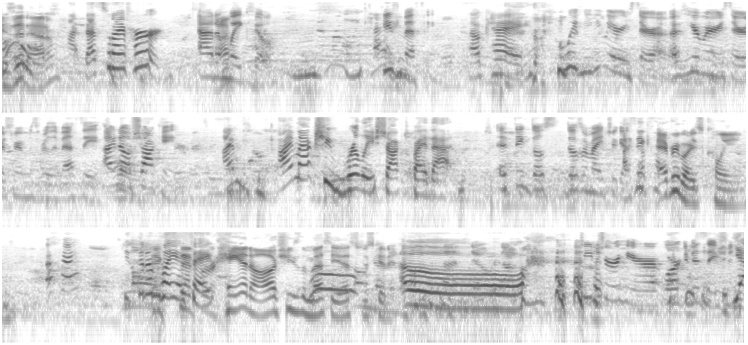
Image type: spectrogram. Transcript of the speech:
Is it oh, Adam? That's what I've heard. Adam Huh? Wakefield. Mm-hmm, okay. He's messy. Okay. Oh, wait, maybe Mary Sarah. I hear Mary Sarah's room is really messy. I know, shocking. I'm I'm actually really shocked by that. I think those those are my two guys. I think everybody's clean. Okay. He's gonna play it Except safe. for Hannah. She's the messiest. Oh, Just no, kidding. no, no. Oh. teacher here, organization. yeah,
